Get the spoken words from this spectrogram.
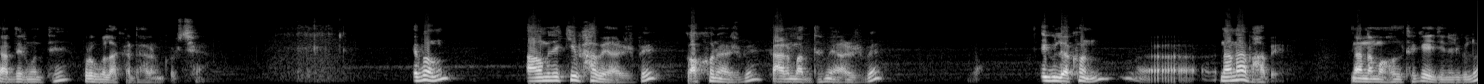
তাদের মধ্যে প্রবল আকার ধারণ করছে। এবং আওয়ামী লীগ কীভাবে আসবে, কখন আসবে, কার মাধ্যমে আসবে, এগুলো এখন নানাভাবে, নানা মহল থেকে এই জিনিসগুলো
